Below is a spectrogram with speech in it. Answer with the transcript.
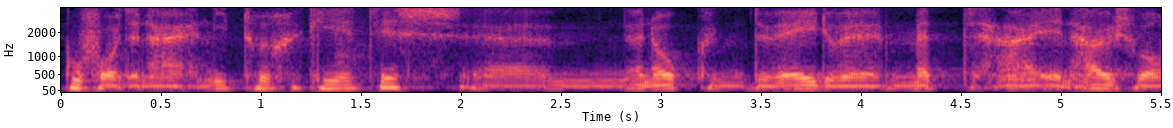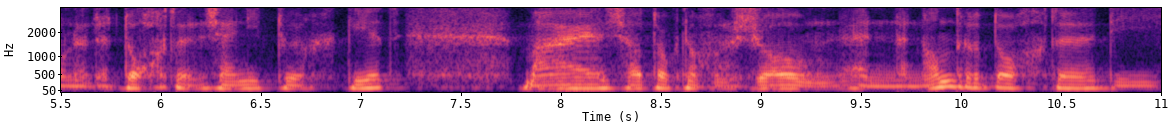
koevoordenaren niet teruggekeerd is. En ook de weduwe met haar in huis wonende dochter zijn niet teruggekeerd. Maar ze had ook nog een zoon en een andere dochter die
